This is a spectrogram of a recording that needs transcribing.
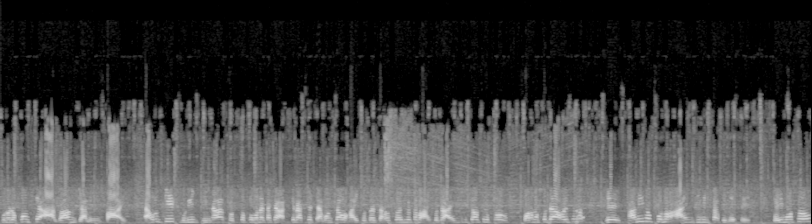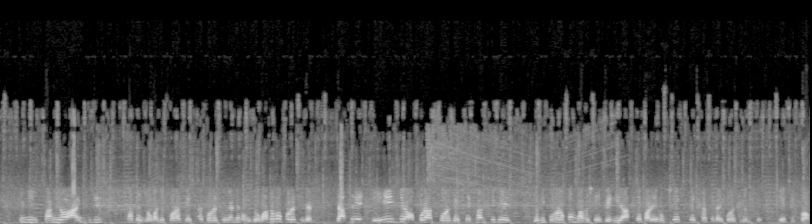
কোন রকম সে আগাম জামিন পায়। এমনকি পুলিশ বিনা তথ্য প্রমাণে তাকে আটকে রাখছে, তেমনটাও হাইকোর্টের দ্বারস্থ হয়েছিল, তবে হাইকোর্টের আইনজীবী তরফ থেকে পরামর্শ দেওয়া হয়েছিল যে স্থানীয় কোনো আইনজীবীর কাছে যেতে। সেই মতো তিনি স্থানীয় আইনজীবীর সাথে যোগাযোগ করার চেষ্টা করেছিলেন এবং যোগাযোগও করেছিলেন, যাতে এই যে অপরাধ করেছে, সেখান থেকে যদি কোনো রকম ভাবে সে বেরিয়ে আসতে পারে এবং শেষ চেষ্টা সেটাই করেছিলেন সে- এই শিক্ষক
